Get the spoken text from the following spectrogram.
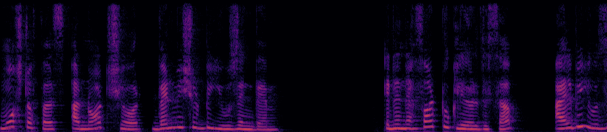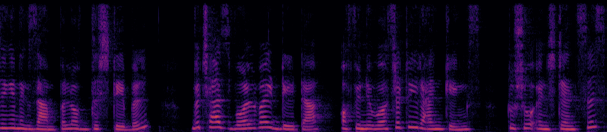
most of us are not sure when we should be using them. In an effort to clear this up, I'll be using an example of this table which has worldwide data of university rankings to show instances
